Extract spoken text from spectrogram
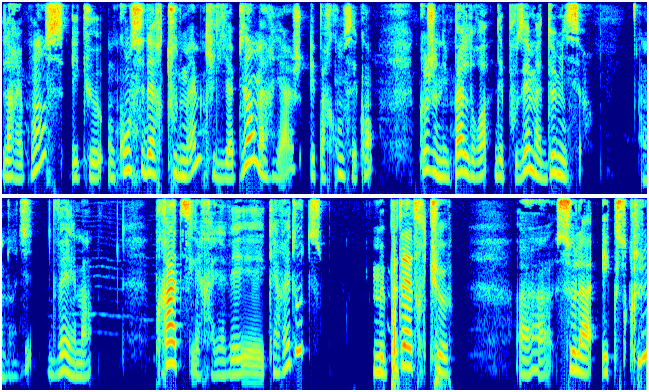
La réponse est que on considère tout de même qu'il y a bien mariage et par conséquent que je n'ai pas le droit d'épouser ma demi-sœur. On nous dit VMA. Prats les doute. Mais peut-être que euh, cela exclut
